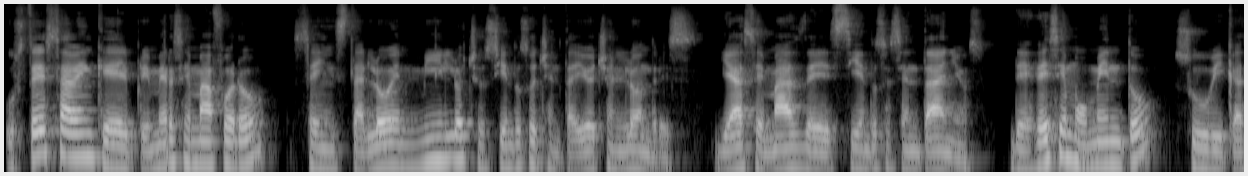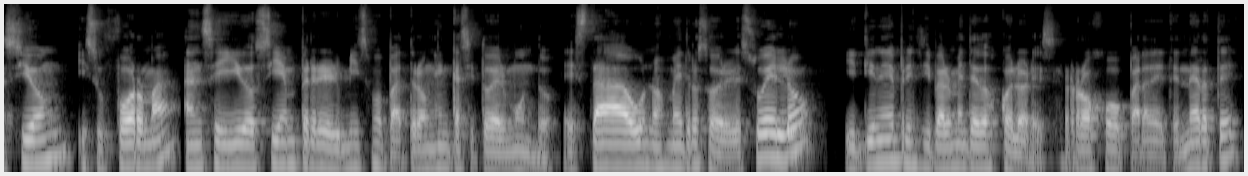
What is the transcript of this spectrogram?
Ustedes saben que el primer semáforo se instaló en 1888 en Londres, ya hace más de 160 años. Desde ese momento, su ubicación y su forma han seguido siempre el mismo patrón en casi todo el mundo. Está a unos metros sobre el suelo y tiene principalmente dos colores, rojo para detenerte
